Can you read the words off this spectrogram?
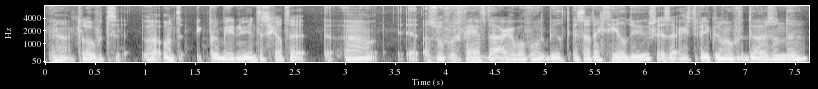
Ja, ik geloof het. Wa- Want ik probeer nu in te schatten, eh, eh, zo voor vijf dagen bijvoorbeeld, is dat echt heel duur? Is dat, je spreekt dan over duizenden?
